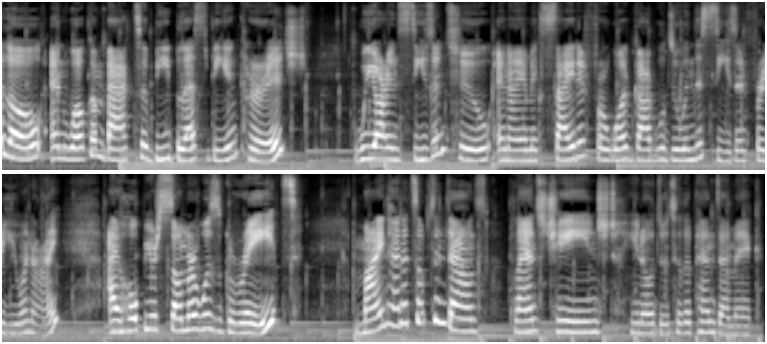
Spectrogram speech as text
Hello, and welcome back to Be Blessed, Be Encouraged. We are in season two, and I am excited for what God will do in this season for you and I. I hope your summer was great. Mine had its ups and downs. Plans changed, you know, due to the pandemic.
